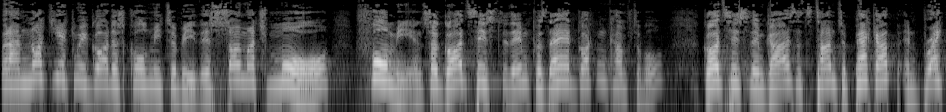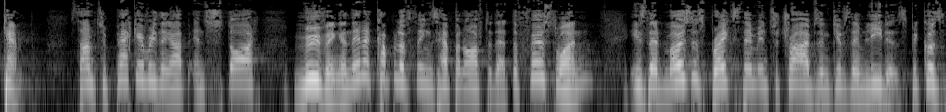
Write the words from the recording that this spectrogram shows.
but I'm not yet where God has called me to be. There's so much more for me. And so God says to them, because they had gotten comfortable, God says to them, guys, it's time to pack up and break camp. It's time to pack everything up and start moving. And then a couple of things happen after that. The first one is that Moses breaks them into tribes and gives them leaders because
